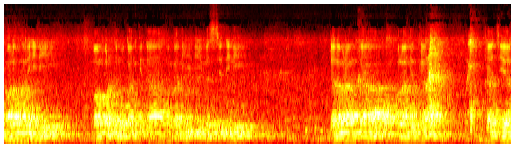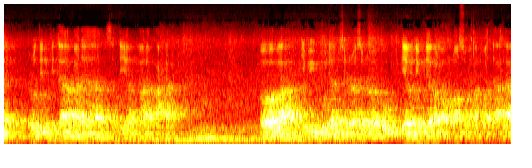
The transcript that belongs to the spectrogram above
malam hari ini mempertemukan kita kembali di masjid ini dalam rangka melanjutkan kajian rutin kita pada setiap malam Ahad. Bapak, ibu-ibu dan saudara-saudaraku yang dimuliakan Allah Subhanahu wa taala.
